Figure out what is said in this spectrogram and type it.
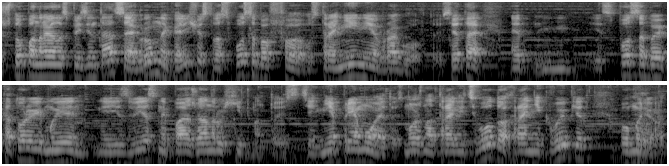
что понравилось в презентации, огромное количество способов э, устранения врагов. То есть это, это способы, которые мы известны по жанру Hitman, то есть не прямое. То есть можно отравить воду, охранник выпьет, умрет.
